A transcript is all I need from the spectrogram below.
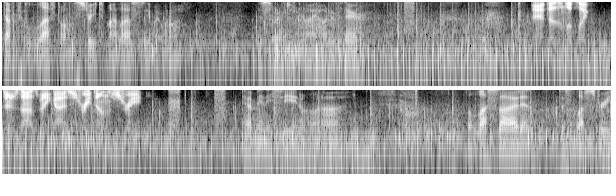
duck to the left on the street to my left, so you might want to just sort of keep an eye out over there. Yeah, it doesn't look like there's not as many guys straight down the street. Yeah, I'm mainly seeing them on uh, the left side and this left street.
